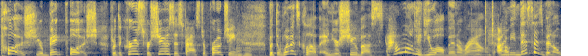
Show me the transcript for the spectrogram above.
push, your big push for the Cruise for Shoes is fast approaching, mm -hmm. but the Women's Club and your shoe bus, how long have you all been around? I oh, mean, this has been a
